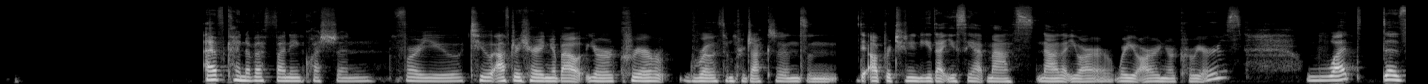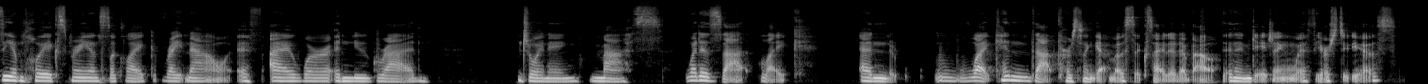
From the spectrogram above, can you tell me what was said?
I have kind of a funny question for you too after hearing about your career growth and projections and the opportunity that you see at Mass now that you are where you are in your careers. What does the employee experience look like right now if I were a new grad joining Mass? What is that like? And what can that person get most excited about in engaging with your studios?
